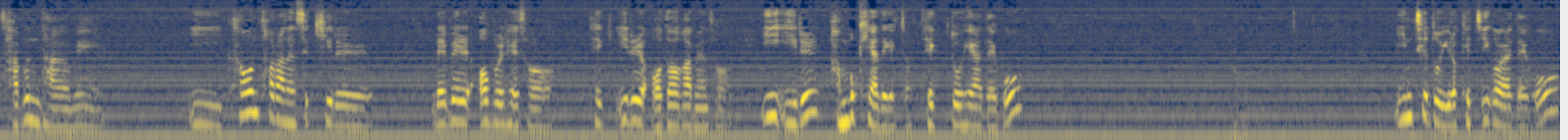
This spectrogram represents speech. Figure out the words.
잡은 다음에 이 카운터라는 스킬을 레벨업을 해서 dex 1을 얻어가면서 이 일을 반복해야 되겠죠. dex도 해야 되고 int도 이렇게 찍어야 되고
